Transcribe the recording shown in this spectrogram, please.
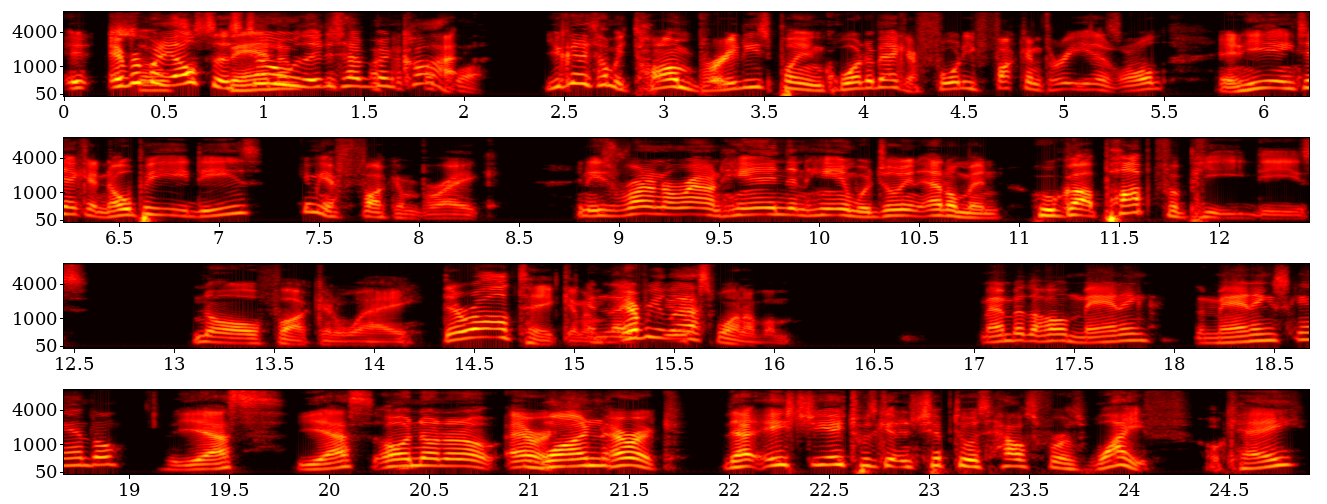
it, everybody So else is too. They just haven't been caught. football. You gonna tell me Tom Brady's playing quarterback at forty fucking three years old, and he ain't taking no PEDs? Give me a fucking break. And he's running around hand in hand with Julian Edelman, who got popped for PEDs. No fucking way. They're all taking them, like, every dude- last one of them. Remember the whole Manning, the Manning scandal? Yes, yes. Oh no, no, no, Eric. One- Eric. That HGH was getting shipped to his house for his wife. Okay.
